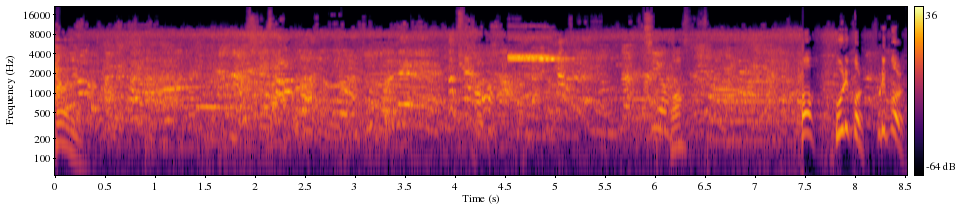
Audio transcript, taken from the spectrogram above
채원이. 지효. 어? 어, 우리 볼, 우리 볼.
